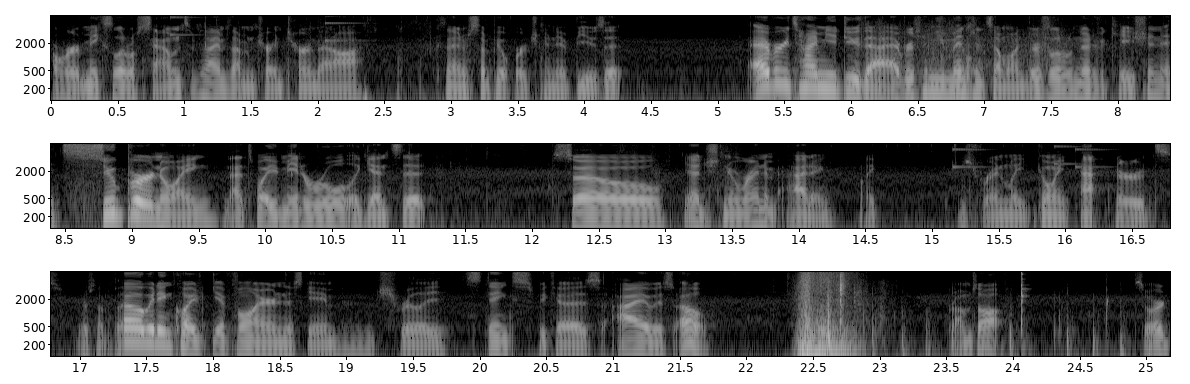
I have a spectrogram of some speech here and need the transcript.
or it makes a little sound sometimes. I'm gonna try and turn that off because I know some people are just gonna abuse it. Every time you do that, every time you mention someone, there's a little notification. It's super annoying. That's why we made a rule against it. So yeah, just no random adding. Like just randomly going at Nerdz or something. Oh, we didn't quite get full iron in this game, which really stinks because I was... Oh. Problems off. Sword?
